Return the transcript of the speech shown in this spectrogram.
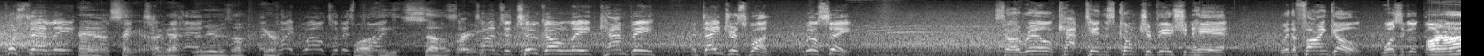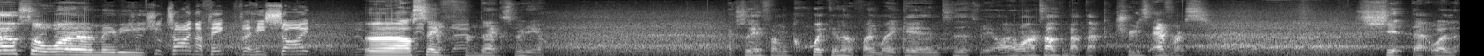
pushed their lead. Hang on a second, I got the news up here well to this while he's celebrating. Sometimes a two-goal lead can be a dangerous one. We'll see. So a real captain's contribution here with a fine goal. was a good Oh, goal. and I also want to maybe Crucial time, I think, for his side. Uh, I'll save for the next video. Actually, if I'm quick enough, I might get into this video. I want to talk about that Patrice Everest. Shit, that one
